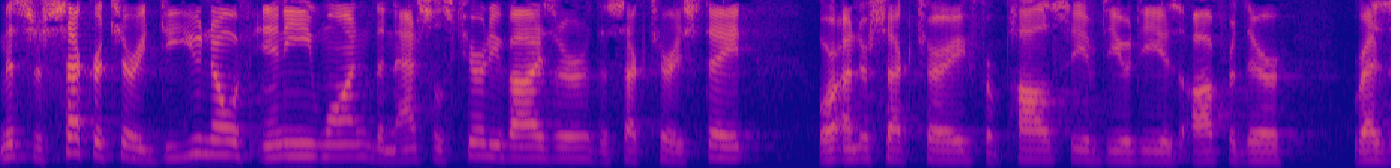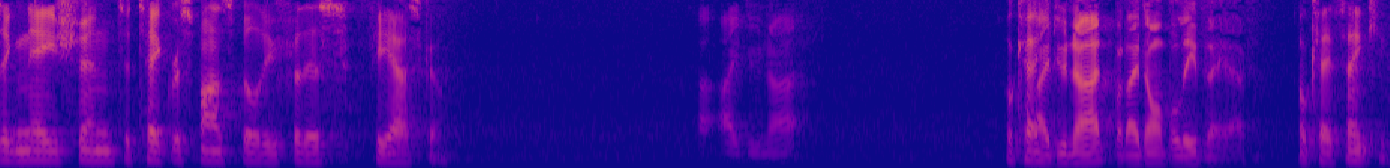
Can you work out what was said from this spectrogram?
Mr. Secretary, do you know if anyone, the National Security Advisor, the Secretary of State, or Undersecretary for Policy of DoD has offered their resignation to take responsibility for this fiasco? I do not. Okay. I do not, but I don't believe they have. Okay, thank you.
